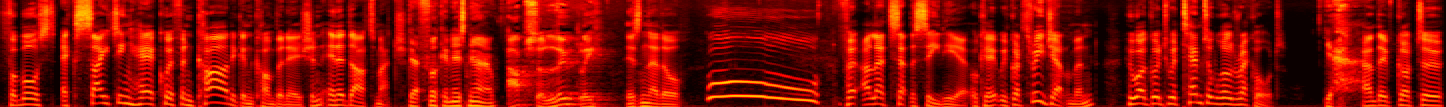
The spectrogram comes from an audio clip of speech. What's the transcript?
for most exciting hair quiff and cardigan combination in a darts match? There fucking is now. Absolutely. Isn't there, though? Ooh. For, uh, let's set the scene here, okay? We've got three gentlemen who are going to attempt a world record. Yeah. And they've got to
